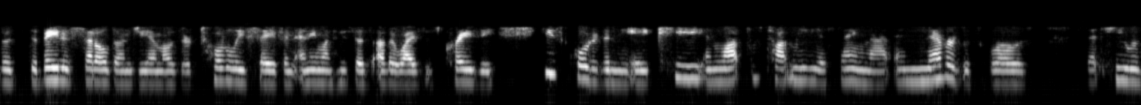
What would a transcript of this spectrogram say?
The debate is settled on GMOs. They're totally safe, and anyone who says otherwise is crazy. He's quoted in the AP and lots of top media saying that and never disclosed that he was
